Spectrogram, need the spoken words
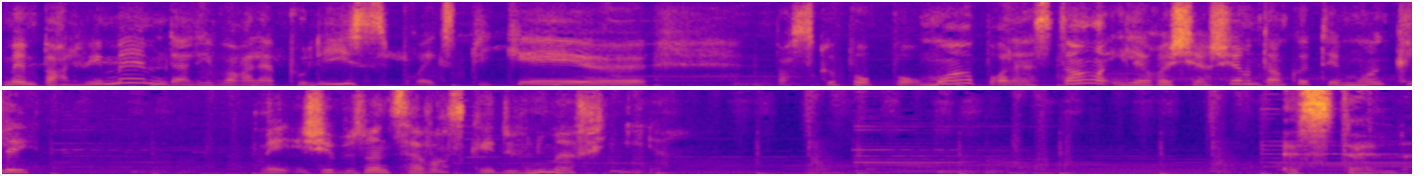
même par lui-même, d'aller voir la police pour expliquer, euh, parce que pour, pour moi, pour l'instant, il est recherché en tant que témoin clé. Mais j'ai besoin de savoir ce qu'est devenue ma fille. Estelle,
